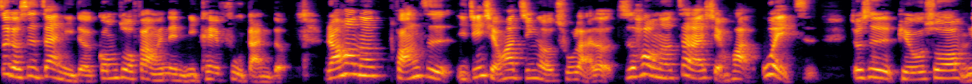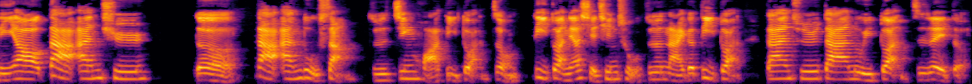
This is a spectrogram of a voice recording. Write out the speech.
这个是在你的工作范围内你可以负担的。然后呢，房子已经显化金额出来了之后呢，再来显化位置，就是比如说你要大安区的大安路上，就是精华地段这种地段，你要写清楚，就是哪一个地段。大安区、大安路一段之类的，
